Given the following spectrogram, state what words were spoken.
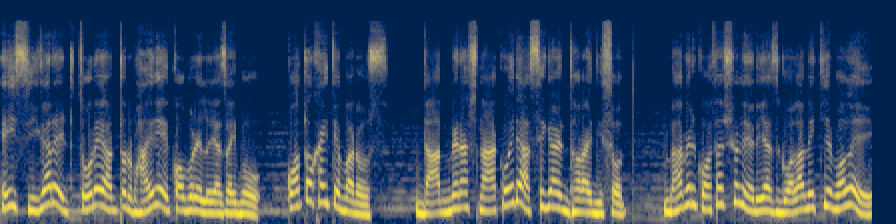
এই সিগারেট তোরে আর তোর ভাইরে কবরে লইয়া যাইব। কত খাইতে পারোস? দাঁত বেরাস না কইরা সিগারেট ধরাই দিছত ভাবির কথা শুনে রিয়াজ গলা বেঁকিয়ে বলে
